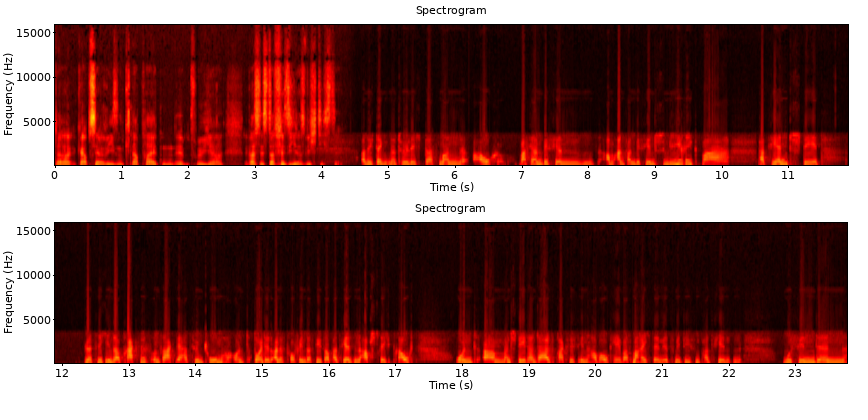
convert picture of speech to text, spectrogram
Da gab es ja Riesenknappheiten im Frühjahr. Was ist da für Sie das Wichtigste? Also ich denke natürlich, dass man auch, was ja ein bisschen am Anfang ein bisschen schwierig war, Patient steht plötzlich in der Praxis und sagt, er hat Symptome und deutet alles darauf hin, dass dieser Patient einen Abstrich braucht. Und ähm, man steht dann da als Praxisinhaber, okay, was mache ich denn jetzt mit diesem Patienten? Wo sind denn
